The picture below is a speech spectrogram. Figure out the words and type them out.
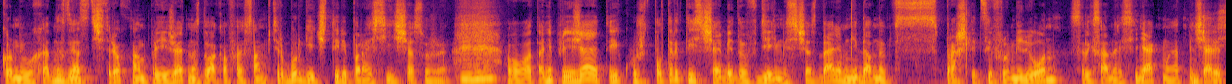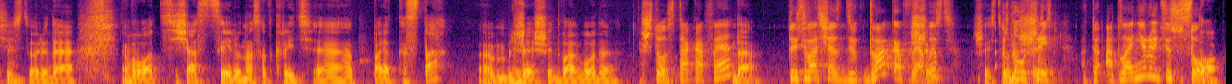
кроме выходных, с 12 до 4 к нам приезжают. У нас два кафе в Санкт-Петербурге и четыре по России сейчас уже. Угу. Вот. Они приезжают и кушают. Полторы тысячи обедов в день мы сейчас дарим. Недавно прошли цифру миллион с Александром Синяк. Мы отмечали эту историю. Да. Вот. Сейчас цель у нас открыть э, порядка 100 э, ближайшие два года. Что, 100 кафе? Да. То есть у вас сейчас два кафе, шесть. а вы... Шесть. Ну, шесть. А, а планируете 100? 100.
